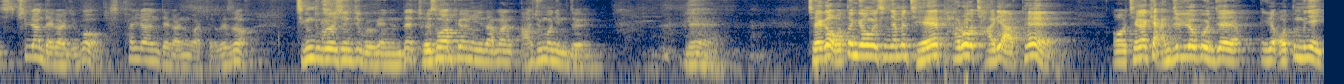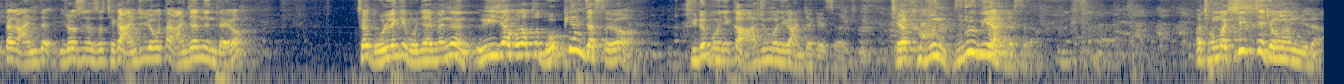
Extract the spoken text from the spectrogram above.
17년 돼가지고 18년 돼가는 것 같아요. 그래서 지금도 그러시는지 모르겠는데 죄송한 표현입니다만 아주머님들 네 제가 어떤 경험이 있었냐면 제 바로 자리 앞에 어 제가 이렇게 앉으려고 이제 어떤 분이 있다가 앉아 일어서셔서 제가 앉으려고 딱 앉았는데요. 제가 놀란 게 뭐냐면은 의자보다 더 높이 앉았어요. 뒤로 보니까 아주머니가 앉아 계세요. 제가 그분 무릎 위에 앉았어요. 아, 정말 실제 경험입니다.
